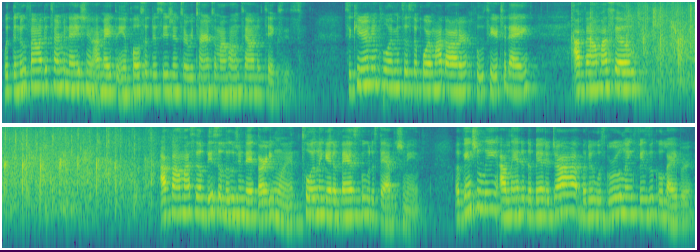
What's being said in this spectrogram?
With the newfound determination, I made the impulsive decision to return to my hometown of Texas. Securing employment to support my daughter, who's here today, I found myself I found myself disillusioned at 31, toiling at a fast food establishment. Eventually, I landed a better job, but it was grueling physical labor.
